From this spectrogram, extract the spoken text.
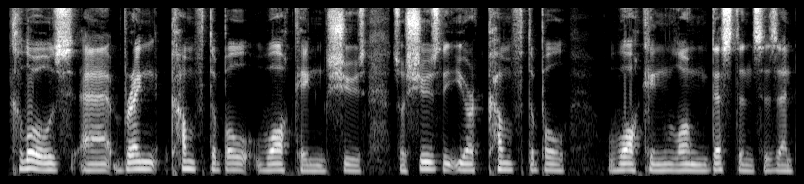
clothes, uh, bring comfortable walking shoes. So, shoes that you're comfortable walking long distances in.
